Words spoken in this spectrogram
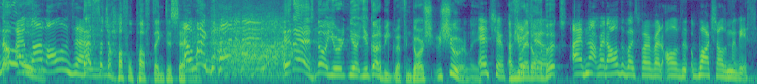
No. I love all of them. That's such a Hufflepuff thing to say. Oh my God, it is. It is. No, you're you're you've got to be Gryffindor, sh- surely. It's true. Have you It's read all the books? I have not read all the books, but I've read all of the, watched all the movies.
